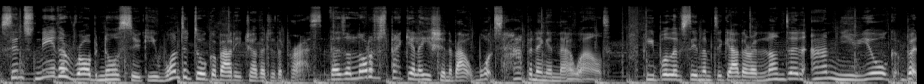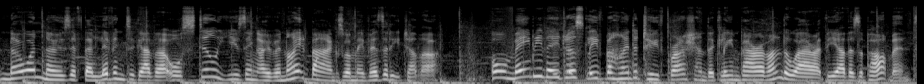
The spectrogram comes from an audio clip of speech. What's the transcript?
since neither Rob nor Suki want to talk about each other to the press, there's a lot of speculation about what's happening in their world. People have seen them together in London and New York, but no one knows if they're living together or still using overnight bags when they visit each other. Or maybe they just leave behind a toothbrush and a clean pair of underwear at the other's apartment.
